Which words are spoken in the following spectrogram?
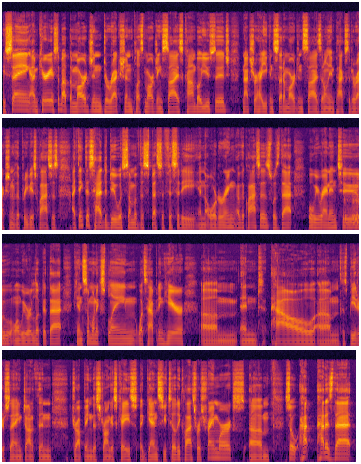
He's saying, I'm curious about the margin direction plus margin size combo usage. Not sure how you can set a margin size that only impacts the direction of the previous classes. I think this had to do with some of the specificity in the ordering of the classes. Was that what we ran into mm-hmm. when we were looked at that? Can someone explain what's happening here um, and how, because um, Peter's saying Jonathan dropping the strongest case against utility class versus frameworks. Um, so how, how does that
